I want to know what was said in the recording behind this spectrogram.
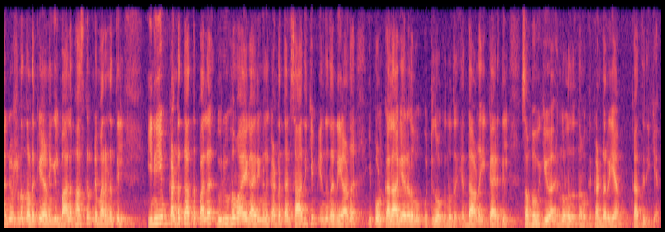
അന്വേഷണം നടക്കുകയാണെങ്കിൽ ബാലഭാസ്കറിന്റെ മരണത്തിൽ ഇനിയും കണ്ടെത്താത്ത പല ദുരൂഹമായ കാര്യങ്ങൾ കണ്ടെത്താൻ സാധിക്കും എന്ന് തന്നെയാണ് ഇപ്പോൾ കലാകേരളവും ഉറ്റുനോക്കുന്നത്. എന്താണ് ഇക്കാര്യത്തിൽ സംഭവിക്കുക എന്നുള്ളത് നമുക്ക് കണ്ടറിയാം കാത്തിരിക്കാം.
